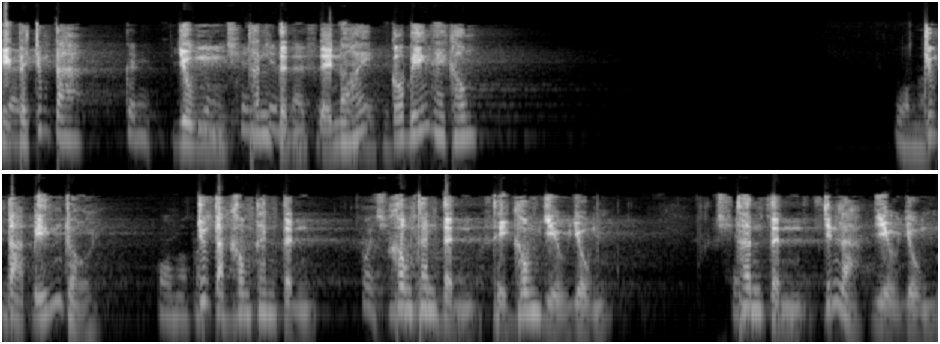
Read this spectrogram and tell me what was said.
Hiện tại chúng ta dùng thanh tịnh để nói có biến hay không? Chúng ta biến rồi. chúng ta không thanh tịnh. không thanh tịnh thì không diệu dụng. thanh tịnh chính là diệu dụng.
